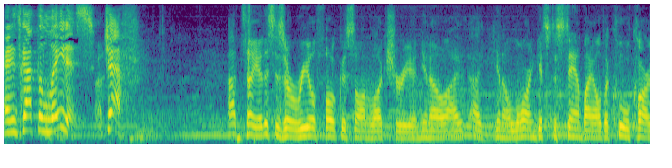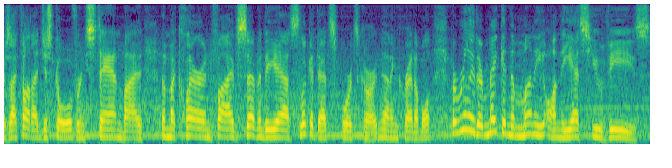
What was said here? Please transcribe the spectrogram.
and he's got the latest. Jeff. I'll tell you, this is a real focus on luxury, and you know, I, I, you know, Lauren gets to stand by all the cool cars. I thought I'd just go over and stand by the McLaren 570s. Look at that sports car, isn't that incredible? But really, they're making the money on the SUVs.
